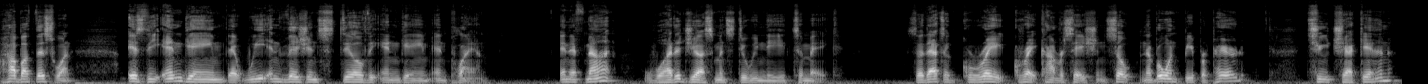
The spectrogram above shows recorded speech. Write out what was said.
How about this one? Is the end game that we envision still the end game and plan? And if not, what adjustments do we need to make? So that's a great, great conversation. So, number one, be prepared. Two, check in.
